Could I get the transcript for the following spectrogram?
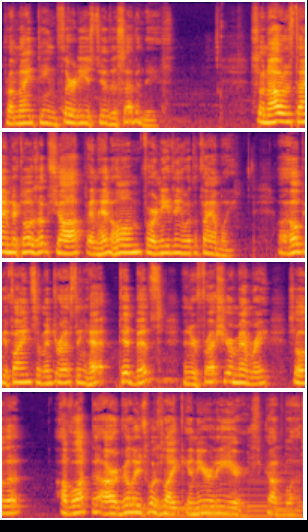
from 1930s to the 70s. So now it is time to close up shop and head home for an evening with the family. I hope you find some interesting tidbits and refresh your memory so that of what the, our village was like in the early years. God bless.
